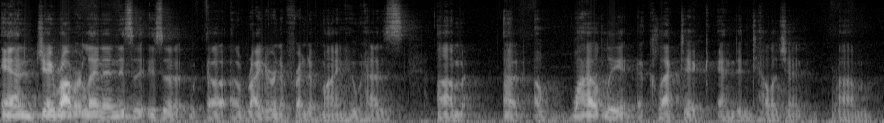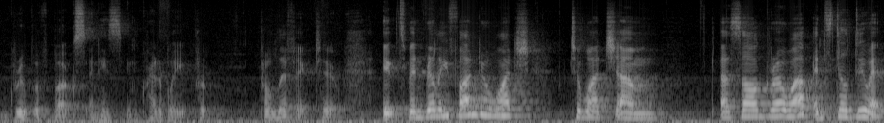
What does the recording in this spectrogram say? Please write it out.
and J. Robert Lennon is a, is a, a, writer and a friend of mine who has um, a, a wildly eclectic and intelligent um, group of books, and he's incredibly pro- prolific too. It's been really fun to watch to watch um, us all grow up and still do it,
